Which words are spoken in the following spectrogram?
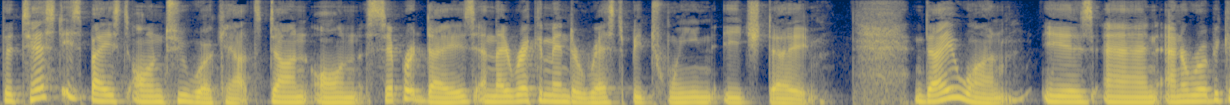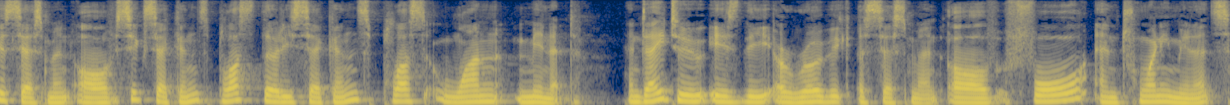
The test is based on two workouts done on separate days, and they recommend a rest between each day. Day one is an anaerobic assessment of 6 seconds plus 30 seconds plus 1 minute. And day two is the aerobic assessment of 4 and 20 minutes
